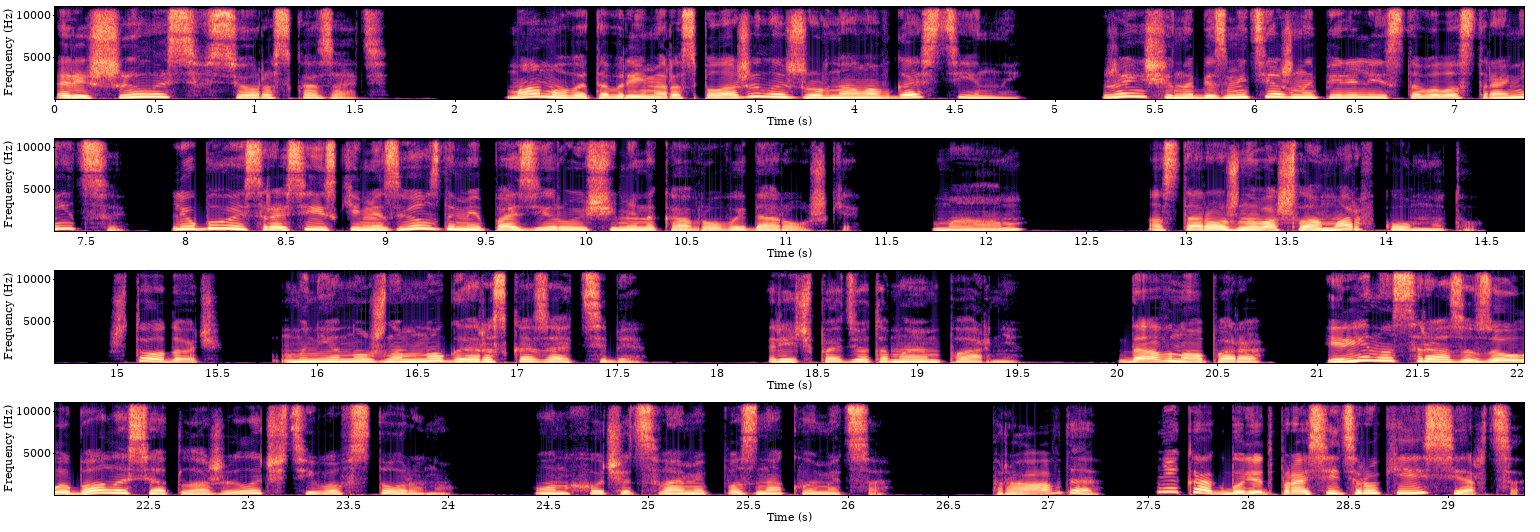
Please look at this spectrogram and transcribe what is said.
Решилась все рассказать. Мама в это время расположилась журналом в гостиной, Женщина безмятежно перелистывала страницы, любуясь российскими звездами, позирующими на ковровой дорожке. «Мам...» — осторожно вошла Мар в комнату. «Что, дочь? Мне нужно многое рассказать тебе». Речь пойдет о моем парне. Давно пора. Ирина сразу заулыбалась и отложила чтиво в сторону. Он хочет с вами познакомиться. Правда? Никак будет просить руки и сердца,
